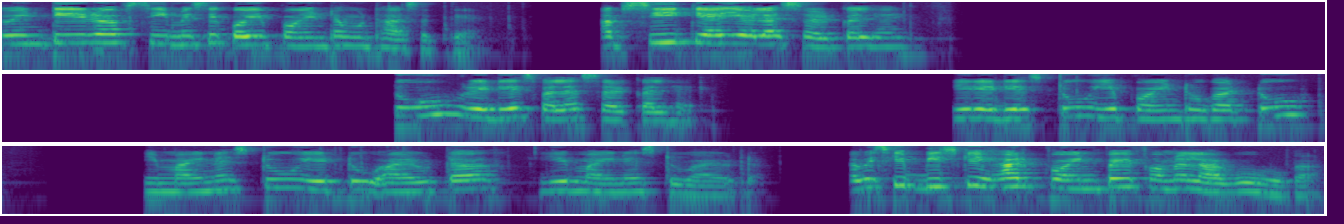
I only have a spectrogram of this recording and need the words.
तो इंटीरियर ऑफ़ सी में से कोई पॉइंट हम उठा सकते हैं। अब सी क्या है? ये वाला सर्कल है। टू रेडियस वाला सर्कल है। ये रेडियस टू ये पॉइंट होगा टू ये माइनस टू ये टू आयोटा ये माइनस टू आयोटा अब इसके बीच के हर पॉइंट पे फॉर्मूला लागू होगा।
